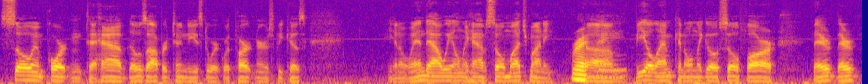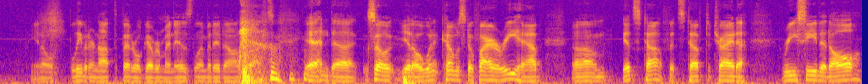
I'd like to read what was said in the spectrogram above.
so important to have those opportunities to work with partners because you know NDOW we only have so much money. Right. Um, Right. BLM can only go so far. They're they're you know believe it or not the federal government is limited on funds, and uh, so you know when it comes to fire rehab, um, it's tough. It's tough to try to reseed it all.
